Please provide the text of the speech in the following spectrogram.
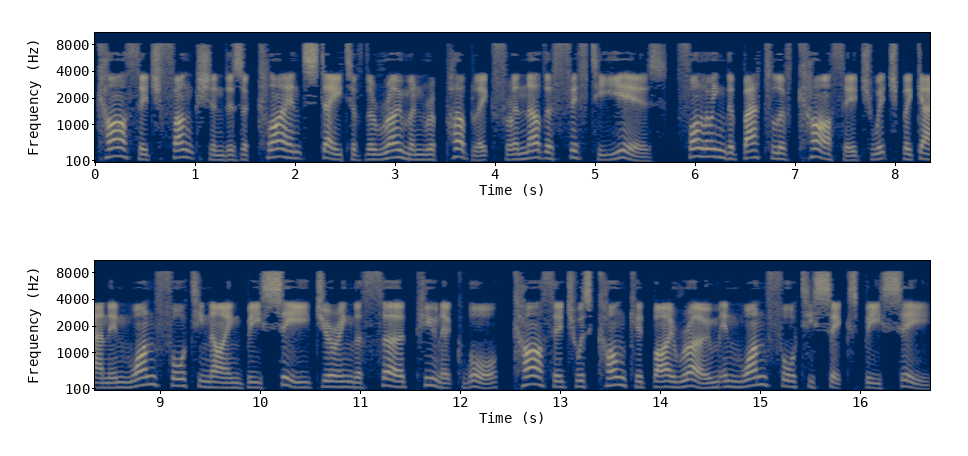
Carthage functioned as a client state of the Roman Republic for another 50 years. Following the Battle of Carthage, which began in 149 BC during the Third Punic War, Carthage was conquered by Rome in 146 BC.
